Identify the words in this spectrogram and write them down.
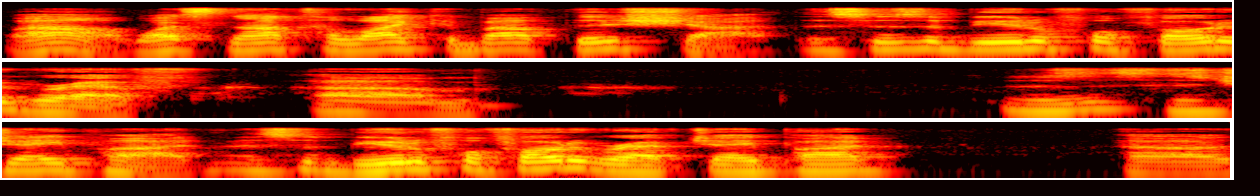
Wow, what's not to like about this shot? This is a beautiful photograph. Um, this is J-Pod. This is a beautiful photograph, J-Pod. Uh,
